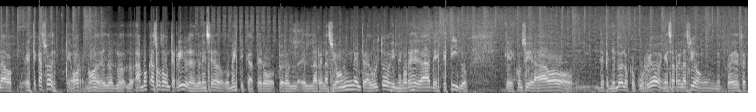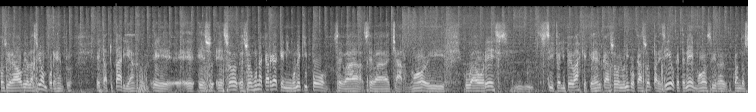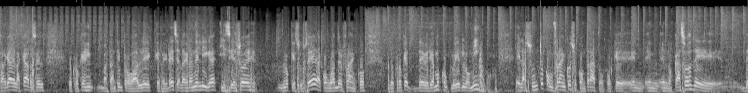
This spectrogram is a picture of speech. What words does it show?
este caso es peor, ¿no? Eh, ambos casos son terribles de violencia doméstica, pero, pero la, la relación entre adultos y menores de edad de este estilo que es considerado, dependiendo de lo que ocurrió en esa relación, puede ser considerado violación, por ejemplo, estatutaria, eh, eh, eso, eso, eso es una carga que ningún equipo se va, se va a echar, ¿no? Y jugadores, si Felipe Vázquez, que es el caso, el único caso parecido que tenemos, si cuando salga de la cárcel, yo creo que es bastante improbable que regrese a las grandes ligas, y si eso es lo que suceda con Wander Franco, yo creo que deberíamos concluir lo mismo. El asunto con Franco es su contrato, porque en, los casos de,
